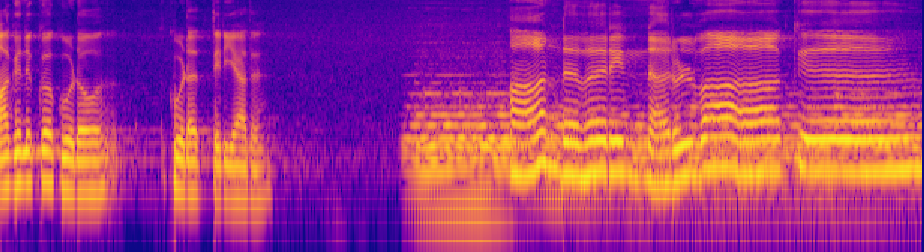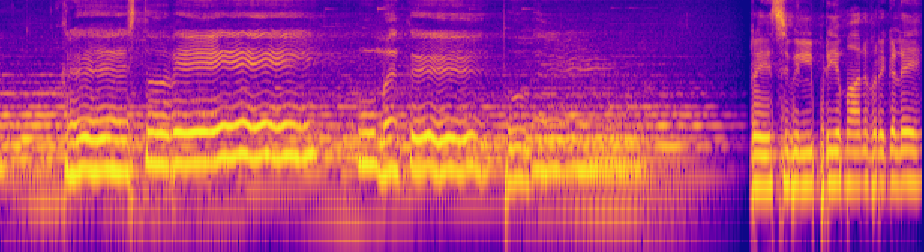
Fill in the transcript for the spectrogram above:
மகனுக்கோ கூட கூட தெரியாது. ஆண்டவரின் அருள்வாக்கு கிறிஸ்துவே உமக்கு புகழ். இயேசுவில் பிரியமானவர்களே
